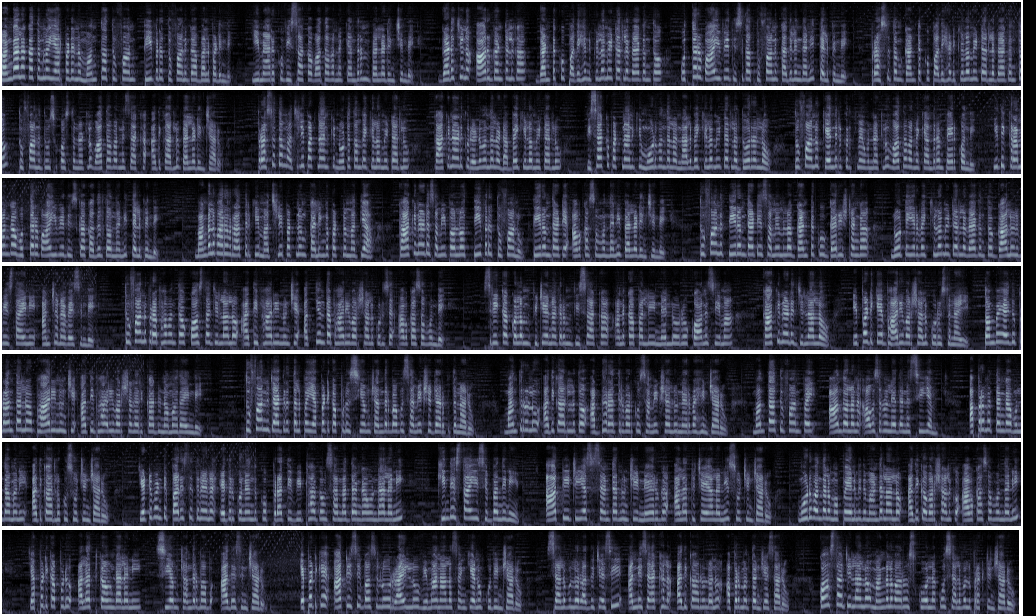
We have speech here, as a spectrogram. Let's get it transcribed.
బంగాళాఖాతంలో ఏర్పడిన మంతా తుఫాన్ తీవ్ర తుఫానుగా బలపడింది. ఈ మేరకు విశాఖ వాతావరణ కేంద్రం వెల్లడించింది. గడచిన ఆరు గంటలుగా గంటకు పదిహేను కిలోమీటర్ల వేగంతో ఉత్తర వాయువ్య దిశగా తుఫాను కదిలిందని తెలిపింది. ప్రస్తుతం గంటకు పదిహేడు కిలోమీటర్ల వేగంతో తుఫాను దూసుకొస్తున్నట్లు వాతావరణ శాఖ అధికారులు వెల్లడించారు. ప్రస్తుతం మచిలీపట్నానికి నూట తొంభై కిలోమీటర్లు కాకినాడకు రెండు వందల డెబ్బై కిలోమీటర్లు విశాఖపట్నానికి మూడు వందల నలభై కిలోమీటర్ల దూరంలో తుఫాను కేంద్రీకృతమై ఉన్నట్లు వాతావరణ కేంద్రం పేర్కొంది. ఇది క్రమంగా ఉత్తర వాయువ్య దిశగా కదులుతోందని తెలిపింది. మంగళవారం రాత్రికి మచిలీపట్నం కళింగపట్నం మధ్య కాకినాడ సమీపంలో తీవ్ర తుఫాను తీరం దాటే అవకాశం ఉందని వెల్లడించింది. తుఫాను తీరం దాటే సమయంలో గంటకు గరిష్టంగా నూట ఇరవై కిలోమీటర్ల వేగంతో గాలులు వీస్తాయని అంచనా వేసింది. తుఫాను ప్రభావంతో కోస్తా జిల్లాలో అతి భారీ నుంచి అత్యంత భారీ వర్షాలు కురిసే అవకాశం ఉంది. శ్రీకాకుళం విజయనగరం విశాఖ అనకాపల్లి నెల్లూరు కోనసీమ కాకినాడ జిల్లాలో ఇప్పటికే భారీ వర్షాలు కురుస్తున్నాయి. తొంభై ఐదు ప్రాంతాల్లో భారీ నుంచి అతి భారీ వర్షాల రికార్డు నమోదైంది. తుఫాను జాగ్రత్తలపై ఎప్పటికప్పుడు సీఎం చంద్రబాబు సమీక్ష జరుపుతున్నారు. మంత్రులు అధికారులతో అర్ధరాత్రి వరకు సమీక్షలు నిర్వహించారు. మంతా తుఫాన్పై ఆందోళన అవసరం లేదన్న సీఎం అప్రమత్తంగా ఉందామని అధికారులకు సూచించారు. ఎటువంటి పరిస్థితినైనా ఎదుర్కొనేందుకు ప్రతి విభాగం సన్నద్ధంగా ఉండాలని కింది స్థాయి సిబ్బందిని ఆర్టీజీఎస్ సెంటర్ నుంచి నేరుగా అలర్ట్ చేయాలని సూచించారు. మూడు వందల ముప్పై ఎనిమిది మండలాల్లో అధిక వర్షాలకు అవకాశం ఉందని ఎప్పటికప్పుడు అలర్ట్గా ఉండాలని సీఎం చంద్రబాబు ఆదేశించారు. ఇప్పటికే ఆర్టీసీ బస్సులు రైళ్ళు విమానాల సంఖ్యను కుదించారు. సెలవులు రద్దు చేసి అన్ని శాఖల అధికారులను అప్రమత్తం చేశారు. కోస్తా జిల్లాలో మంగళవారం స్కూళ్ళకు సెలవులు ప్రకటించారు.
